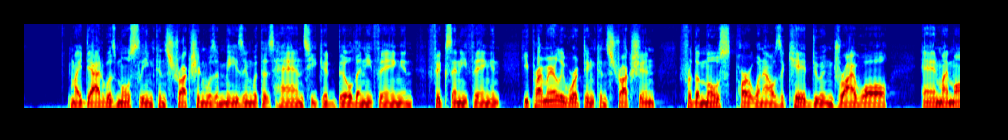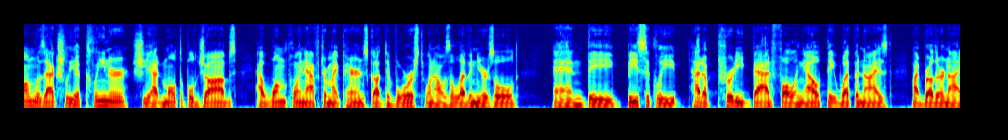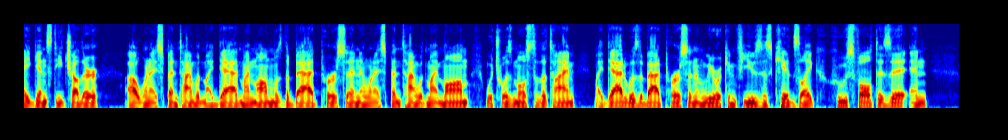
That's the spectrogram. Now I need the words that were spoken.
My dad was mostly in construction, was amazing with his hands. He could build anything and fix anything. And he primarily worked in construction for the most part when I was a kid, doing drywall. And my mom was actually a cleaner. She had multiple jobs. At one point, after my parents got divorced when I was 11 years old, and they basically had a pretty bad falling out, they weaponized my brother and I against each other. Uh, when I spent time with my dad, my mom was the bad person. And when I spent time with my mom, which was most of the time, my dad was the bad person. And we were confused as kids like, whose fault is it? And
